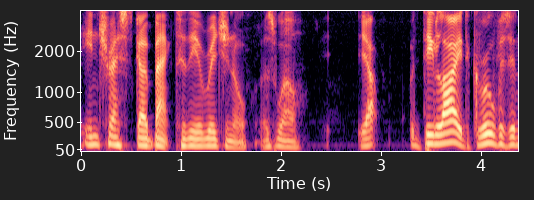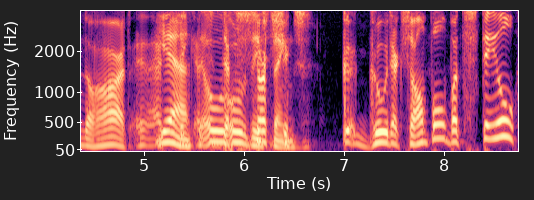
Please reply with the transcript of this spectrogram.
interest go back to the original as well. Yeah, Deee-Lite, groove is in the heart. I- Yeah, all- all these things. Good example, but still,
